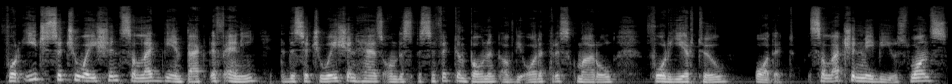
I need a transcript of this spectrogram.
For each situation, select the impact, if any, that the situation has on the specific component of the audit risk model for year two audit. Selection may be used once,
